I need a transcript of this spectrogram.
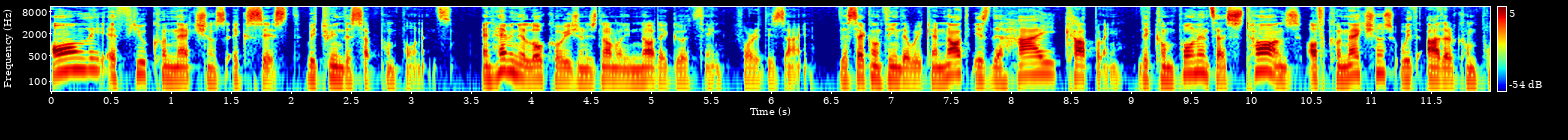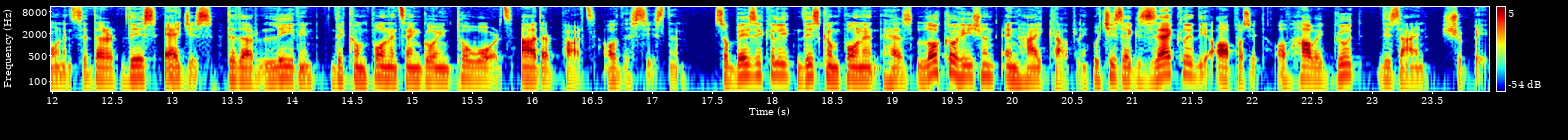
only a few connections exist between the subcomponents. And having a low cohesion is normally not a good thing for a design. The second thing that we cannot is the high coupling. The components has tons of connections with other components. There are these edges that are leaving the components and going towards other parts of the system. So basically, this component has low cohesion and high coupling, which is exactly the opposite of how a good design should be.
